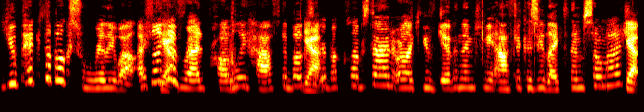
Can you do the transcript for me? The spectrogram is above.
you pick the books really well. I feel like Yeah. I've read probably half the books Yeah. that your book club's done, or like you've given them to me after because you liked them so much. Yeah.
